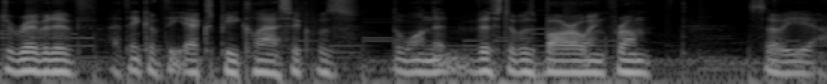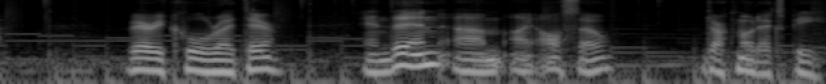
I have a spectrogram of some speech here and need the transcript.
derivative. I think of the XP Classic was the one that Vista was borrowing from. So yeah, very cool right there. And then um, I also, Dark Mode XP,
